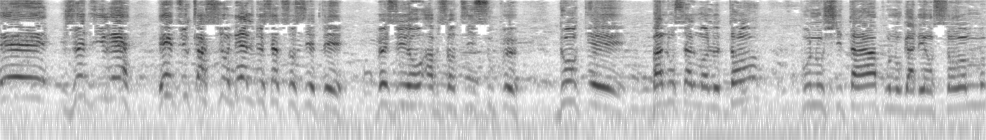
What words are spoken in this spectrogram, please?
et je dirais, éducationnel de cette société. Monsieur absorti sous peu. Donc, eh, bah, non seulement le temps pour nous chita, pour nous garder ensemble,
